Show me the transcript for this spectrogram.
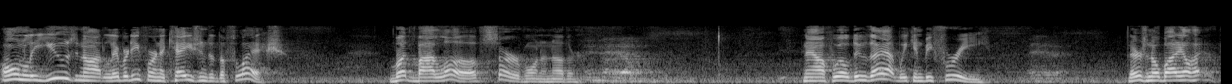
Only use not liberty for an occasion to the flesh but by love serve one another. Now, if we'll do that, we can be free. There's nobody else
